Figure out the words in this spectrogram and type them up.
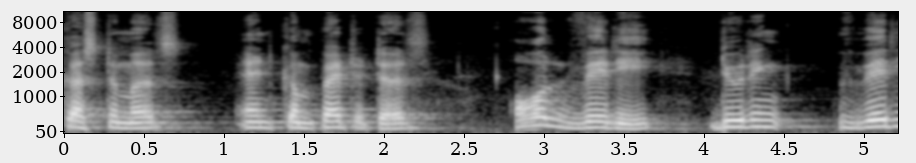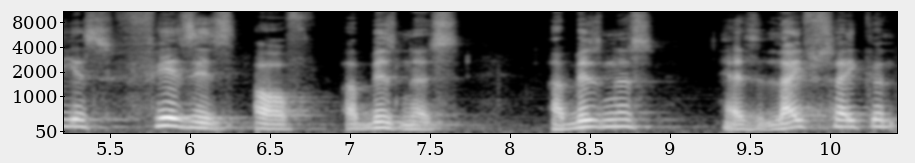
customers and competitors all vary during various phases of a business. A business has life cycle,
